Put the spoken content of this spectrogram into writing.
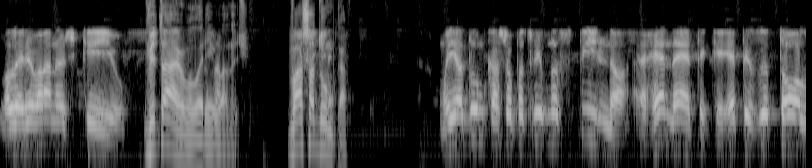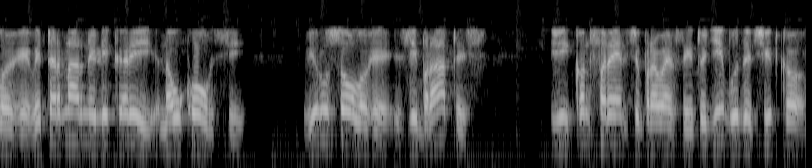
Валерій Іванович Київ. Вітаю, Валерій Іванович. Ваша думка. Моя думка, що потрібно спільно генетики, епізотологи, ветеринарні лікарі, науковці, вірусологи зібратись і конференцію провести. І тоді буде чітко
